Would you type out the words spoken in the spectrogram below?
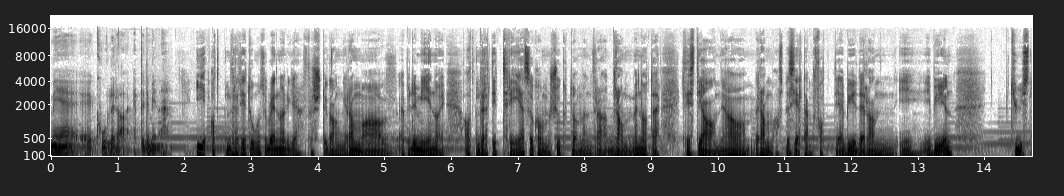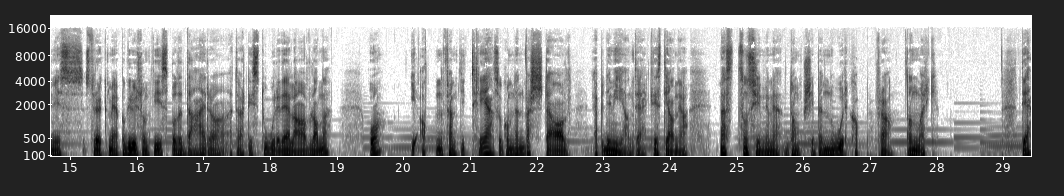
med eh, koleraepidemiene. I 1832 så ble Norge første gang ramma av epidemien, og i 1833 så kom sykdommen fra Drammen og til Kristiania og ramma spesielt de fattige bydelene i, i byen. Tusenvis strøk med på grusomt vis, både der og etter hvert i store deler av landet. Og i 1853 så kom den verste av epidemiene til Kristiania, mest sannsynlig med dampskipet Nordkapp fra Danmark. Det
